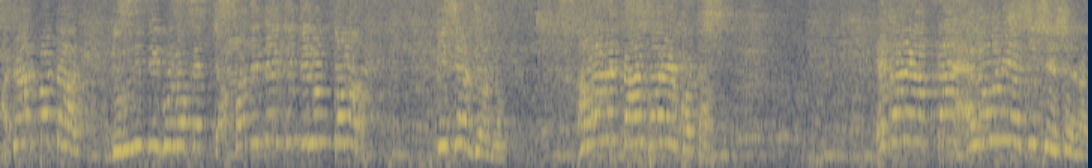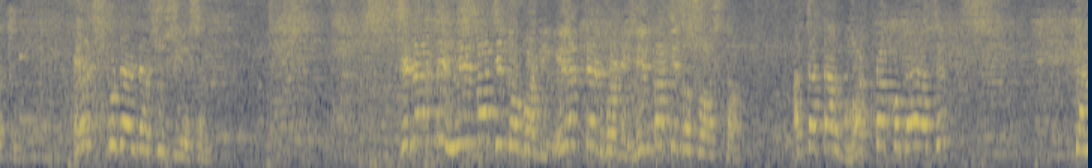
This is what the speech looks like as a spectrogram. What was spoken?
হাজার দুর্নীতিগুলোকে চাপা দিতে কি কিসের জন্য? আমাদের তারপরের কথা। এখানে একটা অ্যাসোসিয়েশন আছে, এক্স স্টুডেন্ট অ্যাসোসিয়েশন। সেটা নির্বাচিত বডি ইলেক্টেড বডি নির্বাচিত সংস্থা। আচ্ছা তার ঘরটা কোথায় আছে? কেন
